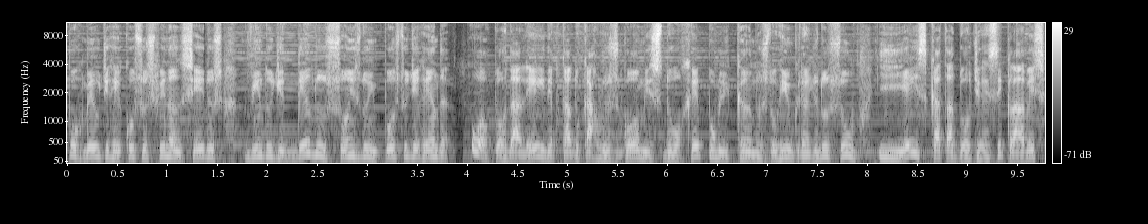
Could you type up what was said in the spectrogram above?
por meio de recursos financeiros vindo de deduções do imposto de renda. O autor da lei, deputado Carlos Gomes, do Republicanos do Rio Grande do Sul e ex-catador de recicláveis,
